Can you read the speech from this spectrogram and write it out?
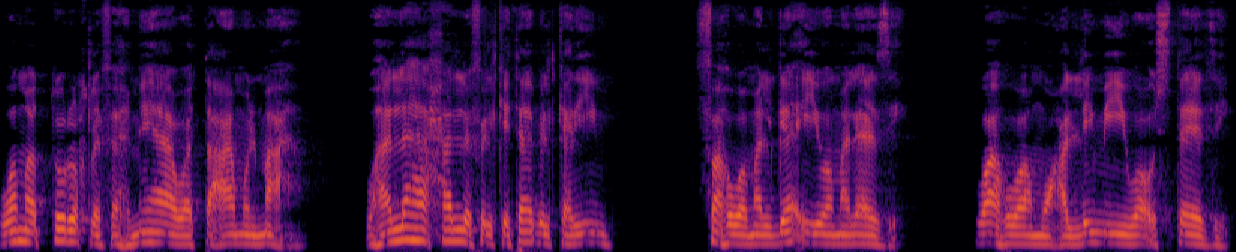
وما الطرق لفهمها والتعامل معها وهل لها حل في الكتاب الكريم؟ فهو ملجئي وملاذي وهو معلمي وأستاذي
